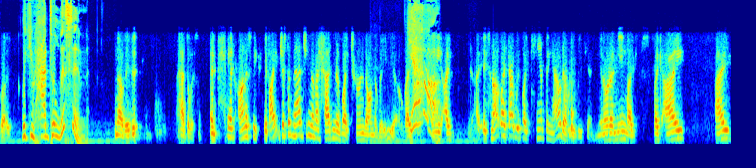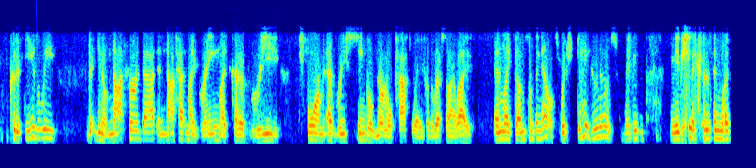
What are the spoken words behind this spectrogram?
Right. Like you had to listen. No, they did. Had to listen. And and honestly, if I just imagine that I hadn't have like turned on the radio, like Yeah. I mean, I, I it's not like I was like camping out every weekend. You know what I mean? Like like I I could have easily you know not heard that and not had my brain like kind of reform every single neural pathway for the rest of my life and like done something else which hey who knows maybe maybe it could have been like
